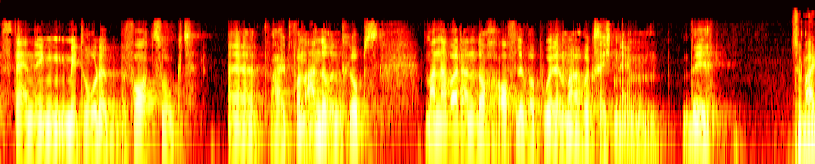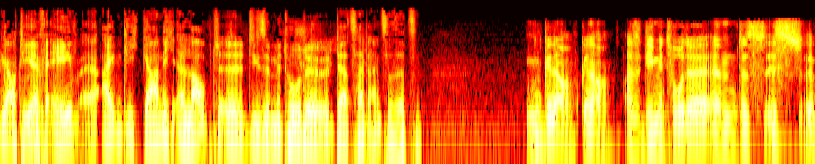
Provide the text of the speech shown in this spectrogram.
Standing Methode bevorzugt, äh, halt von anderen Clubs, man aber dann doch auf Liverpool immer Rücksicht nehmen will. Zumal ja auch die FA äh, eigentlich gar nicht erlaubt, äh, diese Methode derzeit einzusetzen. Genau, genau. Also die Methode, ähm, das ist äh,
